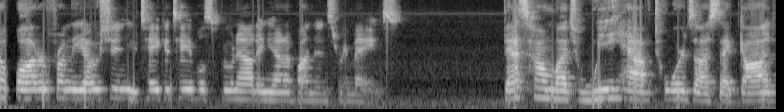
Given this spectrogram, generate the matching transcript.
of water from the ocean, you take a tablespoon out, and yet abundance remains. That's how much we have towards us that God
